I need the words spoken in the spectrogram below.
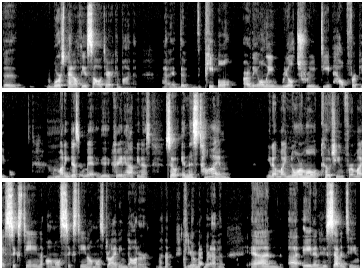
the worst penalty is solitary confinement. Uh, the, the, people are the only real, true, deep help for people. Mm. Money doesn't ma- create happiness. So in this time, you know, my normal coaching for my 16, almost 16, almost driving daughter, if you remember Evan, and uh, Aiden, who's 17,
